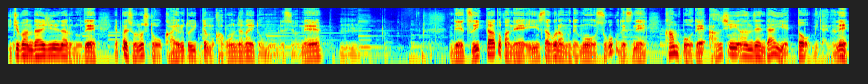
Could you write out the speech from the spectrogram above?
一番大事になるので、やっぱりその人を変えると言っても過言じゃないと思うんですよね。うん。で、ツイッターとかね、インスタグラムでもすごくですね、漢方で安心安全ダイエットみたいなね、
